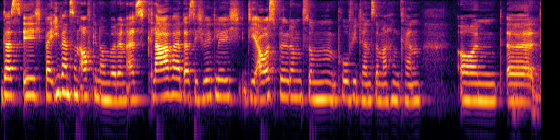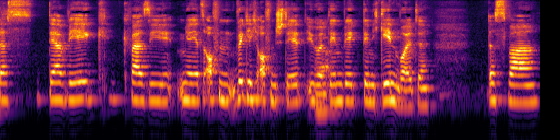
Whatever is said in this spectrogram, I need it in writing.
dass ich bei Evans dann aufgenommen wurde. Und als klar war, dass ich wirklich die Ausbildung zum Profitänzer machen kann und äh, dass der Weg quasi mir jetzt offen, wirklich offen steht über ja. den Weg, den ich gehen wollte. Das war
